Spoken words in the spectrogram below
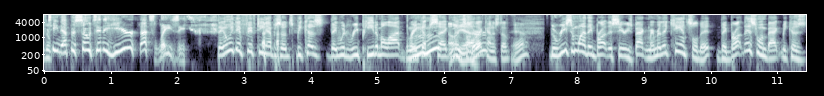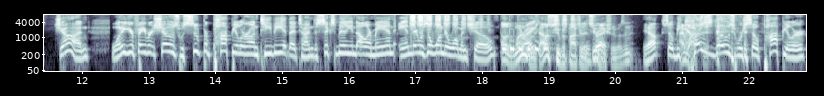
fifteen episodes in a year. That's lazy. They only did 15 episodes because they would repeat them a lot, break up Mhm. segments, Oh, yeah. all that kind of stuff. Yeah. The reason why they brought this series back, remember they canceled it. They brought this one back because John, one of your favorite shows, was super popular on TV at that time, The Six Million Dollar Man, and there was a Wonder Woman show. Oh, Wonder right? Woman, that was super popular too, right. actually, wasn't it? Yep. So because those were so popular,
